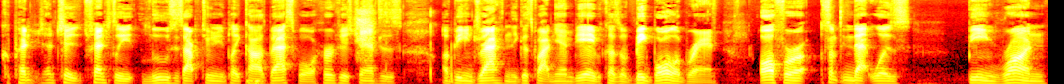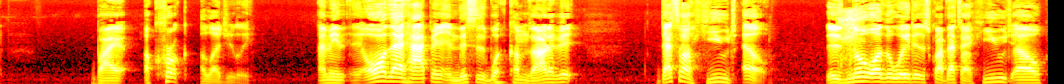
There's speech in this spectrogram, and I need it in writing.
could potentially lose his opportunity to play college basketball, hurt his chances of being drafted in a good spot in the NBA because of Big Baller Brand, all for something that was being run by a crook allegedly. I mean, all that happened, and this is what comes out of it. That's a huge L. There's no other way to describe. That's a huge L.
